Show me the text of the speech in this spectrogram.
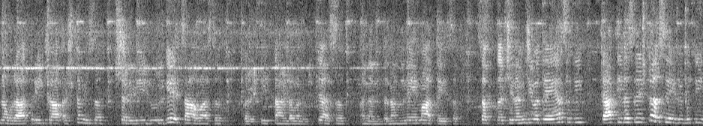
नवरात्रीच्या अष्टमीस शरीरी दुर्गेचा वास करती तांडव नृत्यास अनंत नमने मातेस. सप्त चिरंजीवते असती त्यातील श्रेष्ठ असे विभूती.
